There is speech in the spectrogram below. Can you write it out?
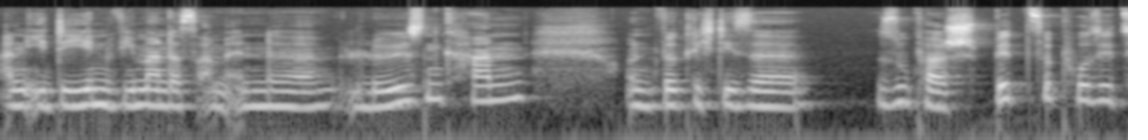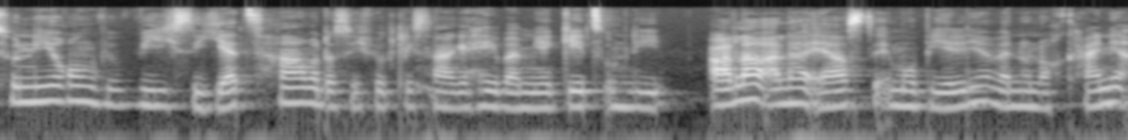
an Ideen, wie man das am Ende lösen kann. Und wirklich diese super spitze Positionierung, wie, wie, ich sie jetzt habe, dass ich wirklich sage, hey, bei mir geht es um die aller, allererste Immobilie. Wenn du noch keine,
